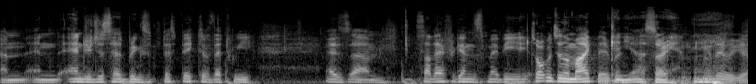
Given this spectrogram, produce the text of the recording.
Um, and Andrew just has, brings a perspective that we, as um, South Africans, maybe. Talking to the mic there. Can you, uh, sorry. there we go.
